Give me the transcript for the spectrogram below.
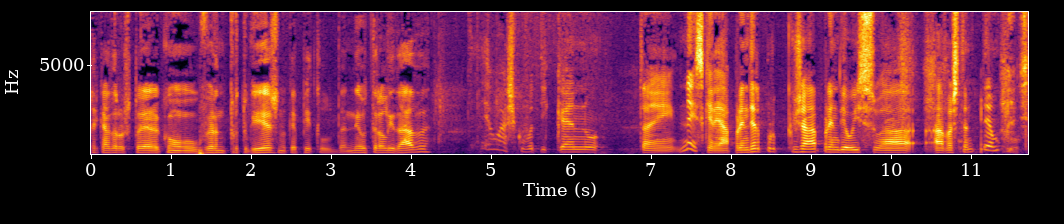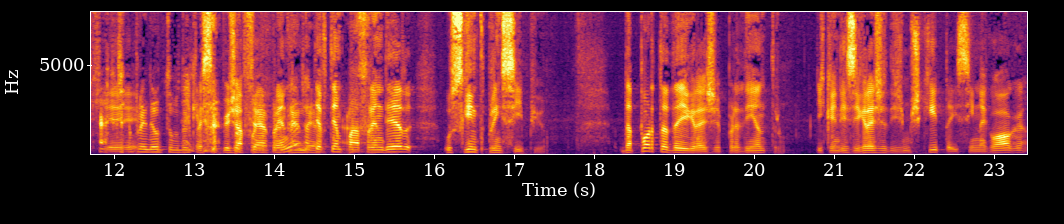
Ricardo Araújo Pereira, com o governo português no capítulo da neutralidade? Eu acho que o Vaticano tem. Nem sequer é a aprender, porque já aprendeu isso há, há bastante tempo. É, já aprendeu tudo. Em princípio, já foi aprender, aprender, já teve tempo para aprender o seguinte princípio: da porta da igreja para dentro, e quem diz igreja diz mesquita e sinagoga,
